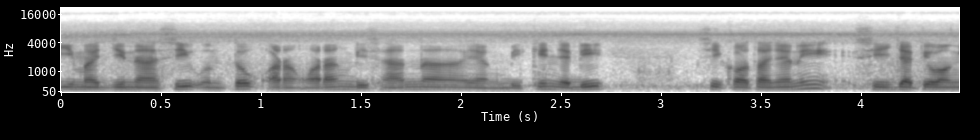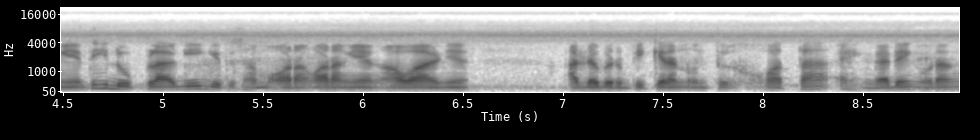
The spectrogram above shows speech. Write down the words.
imajinasi untuk orang-orang di sana yang bikin. Jadi si kotanya nih si Jatiwangi itu hidup lagi gitu sama orang-orang yang awalnya ada berpikiran untuk ke kota. Eh enggak deh orang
